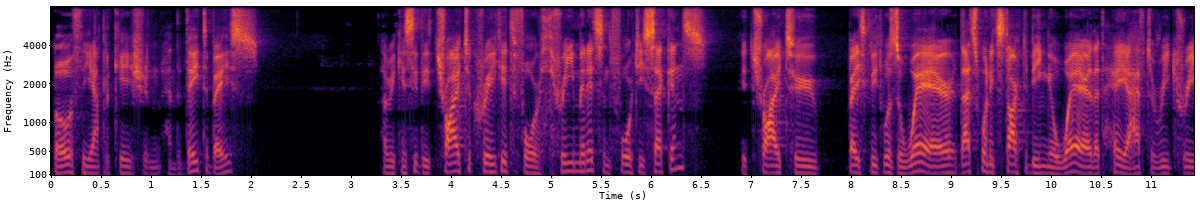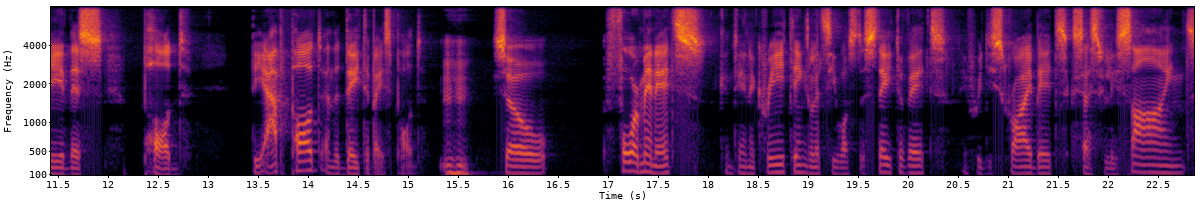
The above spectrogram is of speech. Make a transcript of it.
both the application and the database. And we can see they tried to create it for three minutes and 40 seconds. It tried to, basically, it was aware. That's when it started being aware that, hey, I have to recreate this pod the app pod and the database pod. Mm-hmm. So, four minutes, container creating. Let's see what's the state of it. If we describe it, successfully signed,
